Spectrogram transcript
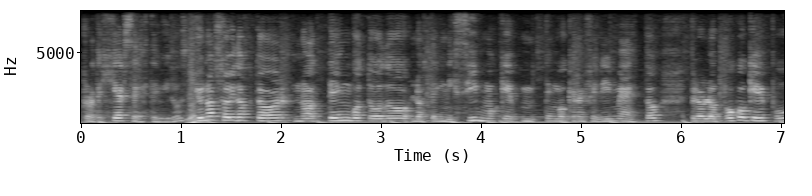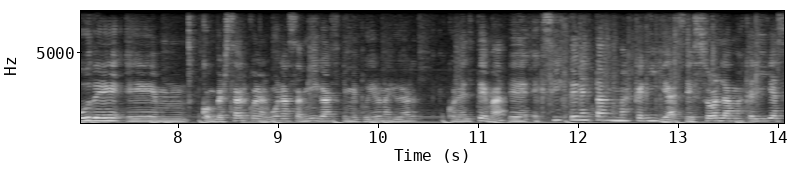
protegerse de este virus. Yo no soy doctor, no tengo todos los tecnicismos que tengo que referirme a esto, pero lo poco que pude em, conversar con algunas amigas que me pudieron ayudar con el tema, eh, existen estas mascarillas, que son las mascarillas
